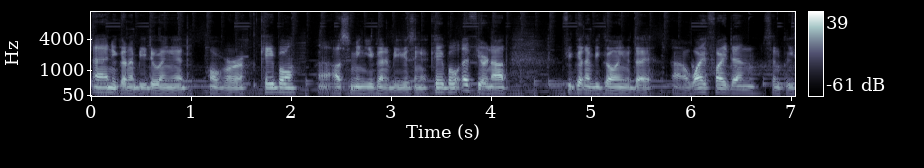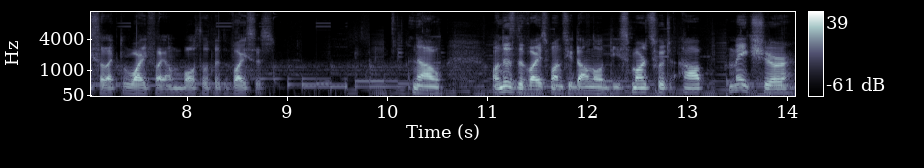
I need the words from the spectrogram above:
And you're going to be doing it over cable, uh, assuming you're going to be using a cable. If you're not, if you're going to be going with the uh, Wi-Fi, then simply select Wi-Fi on both of the devices. Now, on this device, once you download the Smart Switch app, make sure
